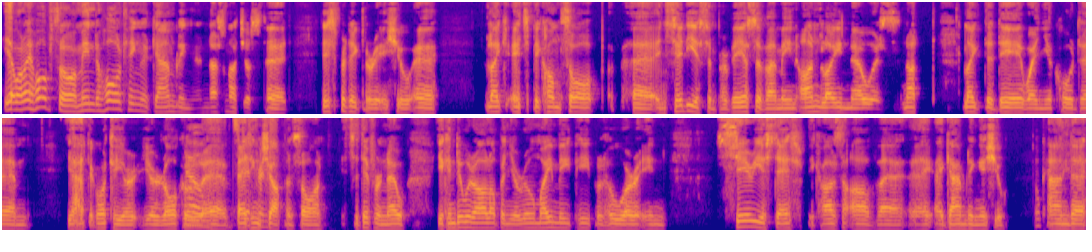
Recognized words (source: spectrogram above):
Yeah, well, I hope so. I mean, the whole thing with gambling, and that's not just uh, this particular issue. Uh, like it's become so uh, insidious and pervasive. I mean, online now is not like the day when you could um, you had to go to your your local no, uh, betting different. shop and so on it's a different now. You can do it all up in your room. I meet people who are in serious debt because of uh, a, a, gambling issue. Okay. And uh,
